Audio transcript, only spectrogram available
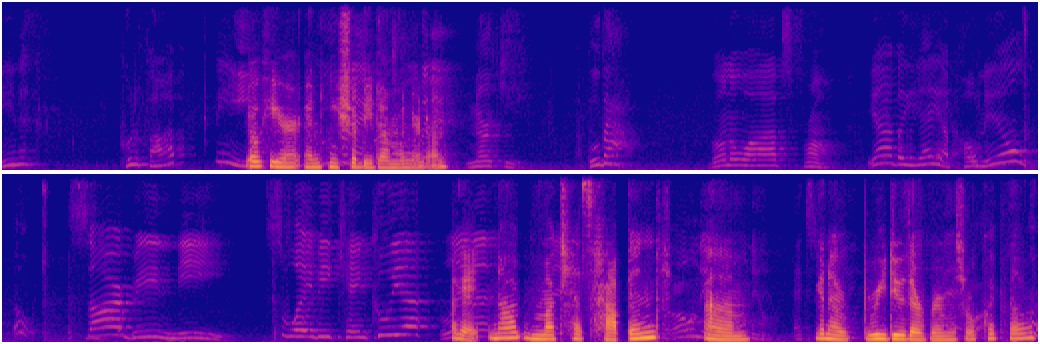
Menik, Putafab, Go here, and he should be done when you're done. Okay, not much has happened. Um, I'm gonna redo their rooms real quick though.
